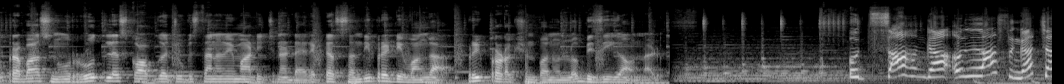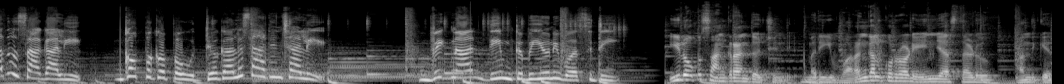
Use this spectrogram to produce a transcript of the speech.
ప్రభాస్ను రూత్లెస్ కాప్గా చూపిస్తానని మాట ఇచ్చిన director Sandeep Reddy Vanga pre production పనుల్లో బిజీగా ఉన్నాడు. ఉత్సాహంగా ఉల్లాసంగా చదువు సాగాలి. గొప్ప గొప్ప ఉద్యోగాలు సాధించాలి. Vignan deem to be university ఈలోపు సంక్రాంతి వచ్చింది. మరి ఈ వరంగల్ కుర్రాడు ఏం చేస్తాడు? అందుకే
